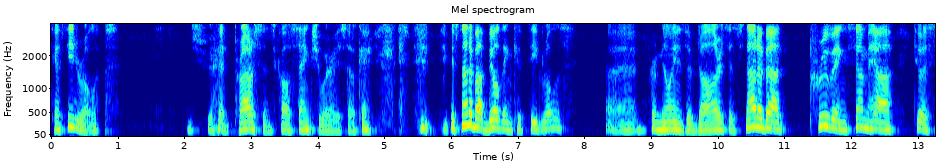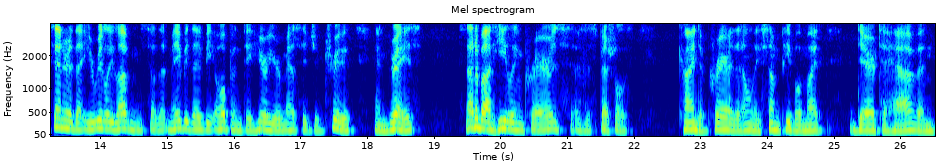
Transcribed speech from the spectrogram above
cathedrals, which Protestants call sanctuaries, okay? it's not about building cathedrals uh, for millions of dollars. It's not about proving somehow to a sinner that you really love them so that maybe they'd be open to hear your message of truth and grace. It's not about healing prayers as a special kind of prayer that only some people might dare to have and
